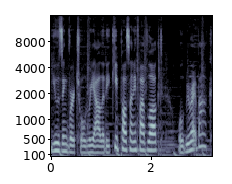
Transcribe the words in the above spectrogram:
using virtual reality. Keep Pulse 95 locked. We'll be right back.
